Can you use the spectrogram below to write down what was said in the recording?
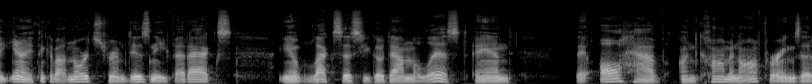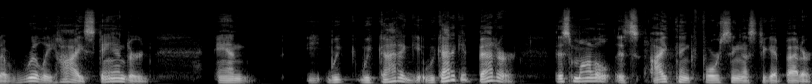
you know, I think about Nordstrom, Disney, FedEx, you know, Lexus, you go down the list and they all have uncommon offerings at a really high standard and we we got to get we got to get better. This model is, I think, forcing us to get better.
